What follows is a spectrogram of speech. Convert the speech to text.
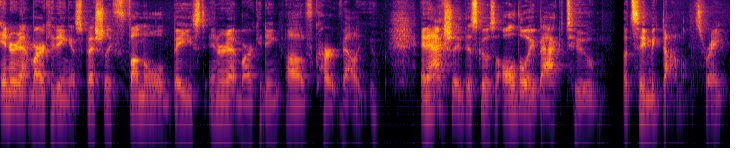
internet marketing, especially funnel based internet marketing of cart value. And actually, this goes all the way back to, let's say, McDonald's, right?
